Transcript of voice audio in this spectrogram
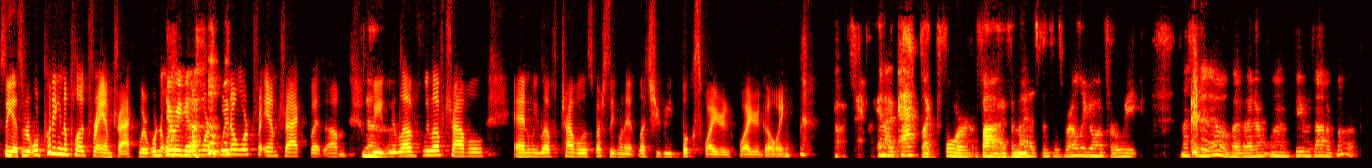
so yes, we're, we're putting in a plug for Amtrak. We're, we're, we're we, don't work, we don't work for Amtrak, but um, no. we, we love we love travel, and we love travel especially when it lets you read books while you're while you're going. Oh, exactly. And I packed like four or five, and my husband says we're only going for a week. And I said, I know, but I don't want to be without a book.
